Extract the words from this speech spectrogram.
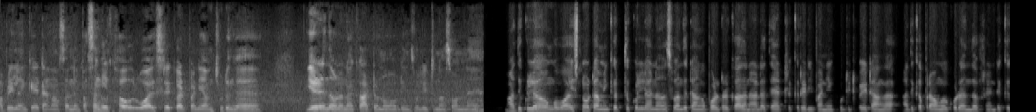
அப்படிலாம் கேட்டேன் நான் சொன்னேன். பசங்களுக்கு ஒரு வாய்ஸ் ரெக்கார்ட் பண்ணி அமுச்சு விடுங்க. எழுந்தவொடனே நான் காட்டணும் அப்படின்னு சொல்லிட்டு நான் சொன்னேன். அதுக்குள்ளே அவங்க வாய்ஸ் நோட் அமைக்கிறதுக்குள்ளே நர்ஸ் வந்துட்டாங்க போல் இருக்கு. அதனால் தேட்டருக்கு ரெடி பண்ணி கூட்டிகிட்டு போயிட்டாங்க. அதுக்கப்புறம் அவங்க கூட இருந்த ஃப்ரெண்டுக்கு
